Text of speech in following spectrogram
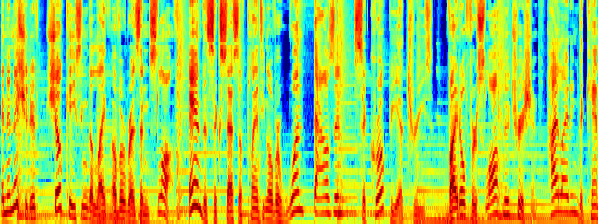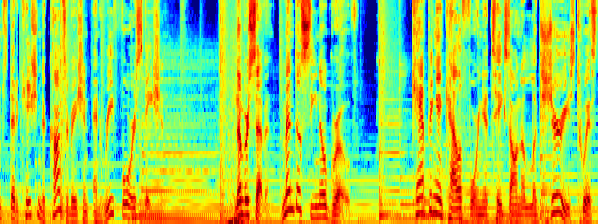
an initiative showcasing the life of a resident sloth, and the success of planting over 1,000 Cecropia trees, vital for sloth nutrition, highlighting the camp's dedication to conservation and reforestation. Number 7. Mendocino Grove Camping in California takes on a luxurious twist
